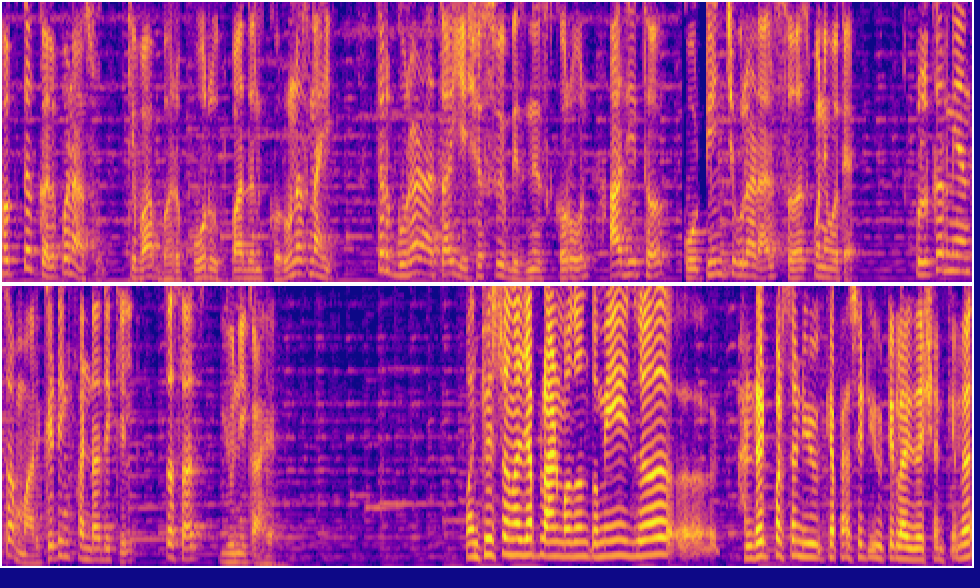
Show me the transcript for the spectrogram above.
फक्त कल्पना असून किंवा भरपूर उत्पादन करूनच नाही तर गुराळाचा यशस्वी बिझनेस करून आज इथं कोटींची उलाढाल सहजपणे होते. कुलकर्णी यांचा मार्केटिंग फंडा देखील तसाच युनिक आहे. पंचवीस टनाच्या प्लांटमधून तुम्ही जर hundred percent you capacity utilization केलं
